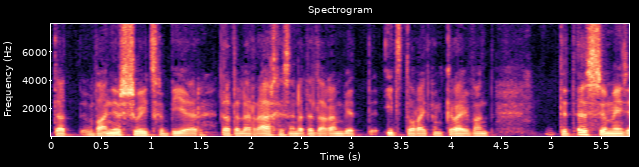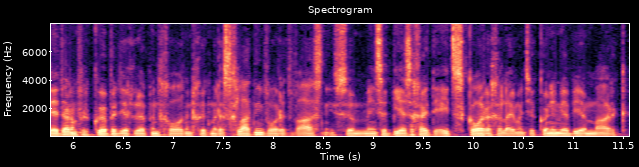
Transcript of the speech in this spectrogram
dat wanneer so iets gebeur dat hulle reg is en dat hulle dan weet iets daaruit kan kry want dit is so mense het daarom verkoop het deurlopend gehad en goed maar dis glad nie waar dit was nie. So mense besigheid het skade gely want jy kon nie meer by 'n mark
